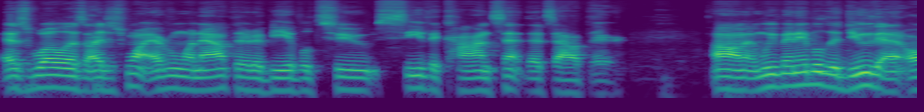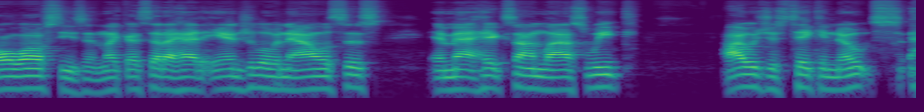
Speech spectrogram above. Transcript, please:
as well as I just want everyone out there to be able to see the content that's out there. Um, and we've been able to do that all off season. Like I said, I had Angelo Analysis and Matt Hicks on last week. I was just taking notes.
